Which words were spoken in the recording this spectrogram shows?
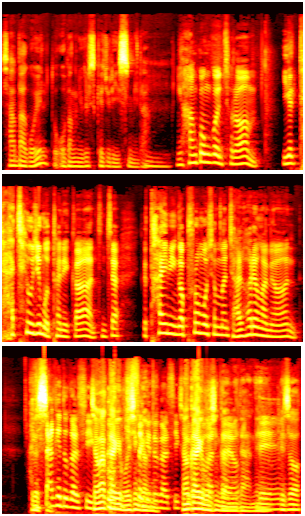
4박 5일 또 5박 6일 스케줄이 있습니다. 음, 이 항공권처럼 이걸 다 채우지 못하니까 진짜 그 타이밍과 프로모션만 잘 활용하면 아주. 싸게도 갈 수 있고 정확하게 보신 겁니다. 갈수 정확하게 보신 같아요. 겁니다. 네. 그래서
